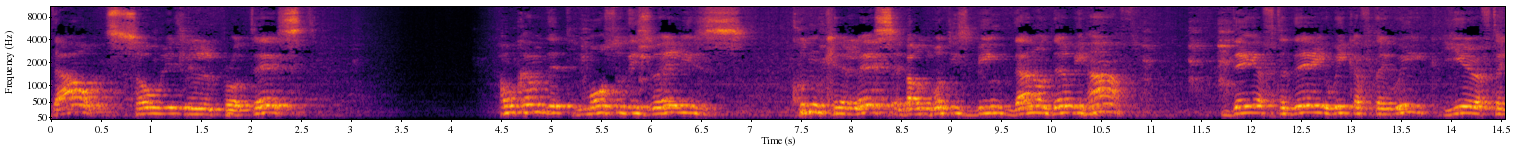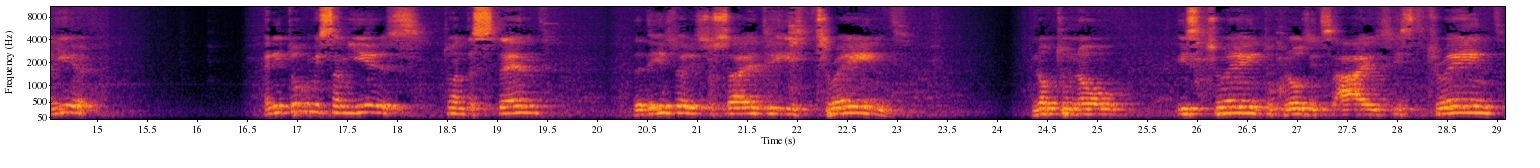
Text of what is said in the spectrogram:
doubts, so little protest? How come that most of the Israelis couldn't care less about what is being done on their behalf, day after day, week after week, year after year? And it took me some years to understand that the Israeli society is trained not to know, is trained to close its eyes, is trained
